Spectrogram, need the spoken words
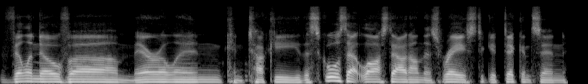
Villanova, Maryland, Kentucky, the schools that lost out on this race to get Dickinson.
